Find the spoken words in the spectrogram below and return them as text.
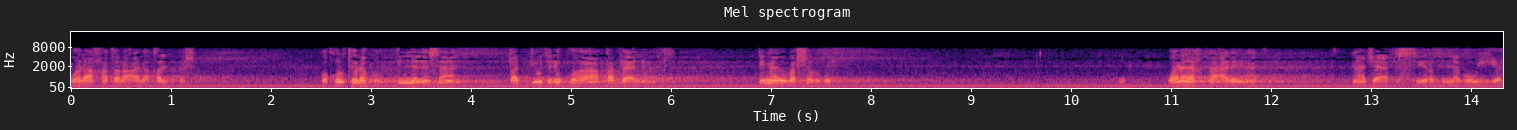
ولا خطر على قلب بشر. وقلت لكم إن الإنسان قد يدركها قبل أن يموت بما يبشر به. ولا يخفى علينا ما جاء في السيرة النبوية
